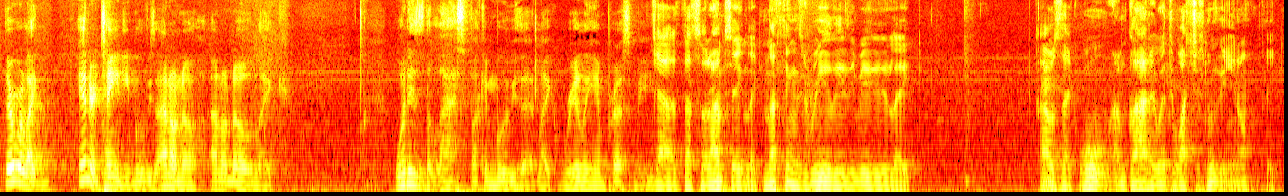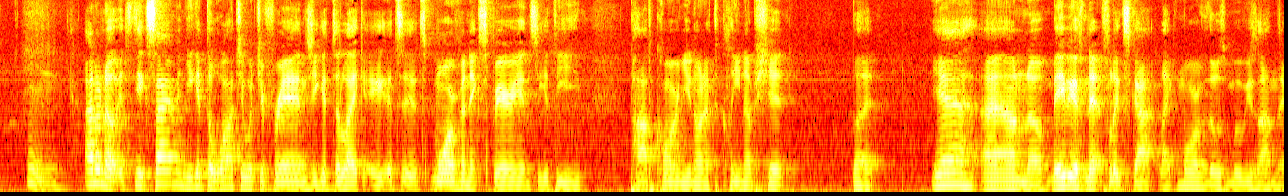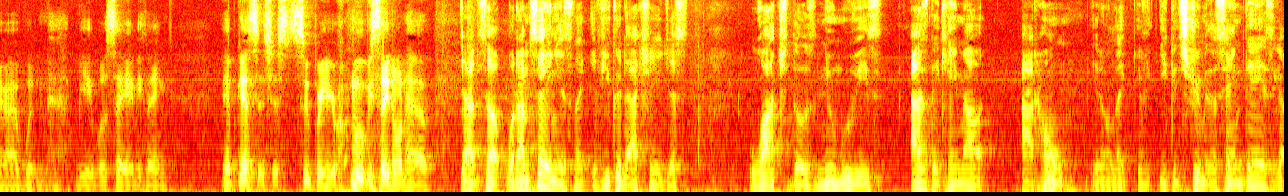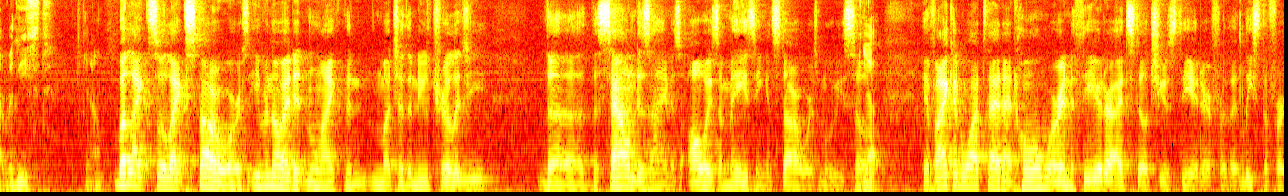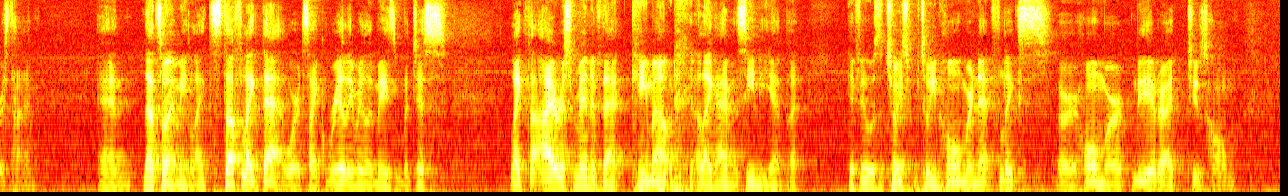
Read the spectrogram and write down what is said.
there were like entertaining movies. I don't know. I don't know like what is the last fucking movie that like really impressed me? yeah, that's what I'm saying. Like nothing's really, really like. I was like, whoa! I'm glad I went to watch this movie. You know, like Hmm. I don't know. It's the excitement. You get to watch it with your friends. You get to like it's it's more of an experience. You get to eat popcorn. You don't have to clean up shit. But yeah, I, I don't know. Maybe if Netflix got like more of those movies on there, I wouldn't be able to say anything. I guess it's just superhero movies they don't have. Yeah, so what I'm saying is like if you could actually just watch those new movies as they came out at home, you know, like if you could stream it the same day as it got released, you know. But like so, like Star Wars. Even though I didn't like the much of the new trilogy, the the sound design is always amazing in Star Wars movies. So Yeah. if I could watch that at home or in the theater, I'd still choose theater for the, at least the first time. And that's what I mean, like stuff like that where it's like really really amazing, but just like The Irishman. If that came out, like I haven't seen it yet, but if it was a choice between home or Netflix or home or theater, I'd choose home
